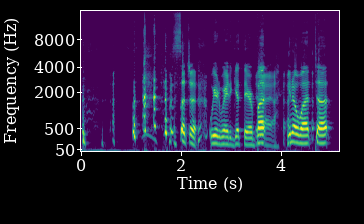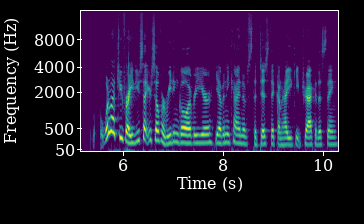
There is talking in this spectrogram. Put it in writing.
that was such a weird way to get there, but Yeah, yeah. you know what? Uh, what about you, Freddie? Do you set yourself a reading goal every year? Do you have any kind of statistic on how you keep track of this thing?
